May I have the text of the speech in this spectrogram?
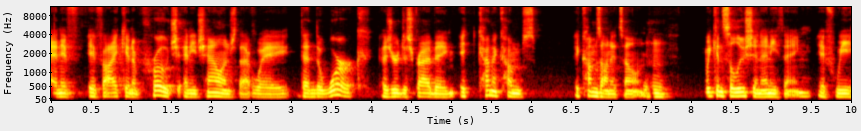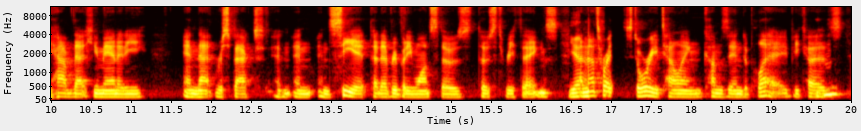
and if if i can approach any challenge that way then the work as you're describing it kind of comes it comes on its own. Mm-hmm. we can solution anything if we have that humanity and that respect and and and see it that everybody wants those those three things. Yeah. And that's where storytelling comes into play because mm-hmm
